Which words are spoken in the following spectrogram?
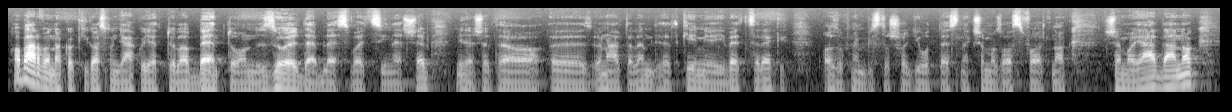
Ha bár vannak, akik azt mondják, hogy ettől a beton zöldebb lesz, vagy színesebb, mindesetre az ön által említett kémiai vegyszerek, azok nem biztos, hogy jót tesznek sem az aszfaltnak, sem a járdának.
